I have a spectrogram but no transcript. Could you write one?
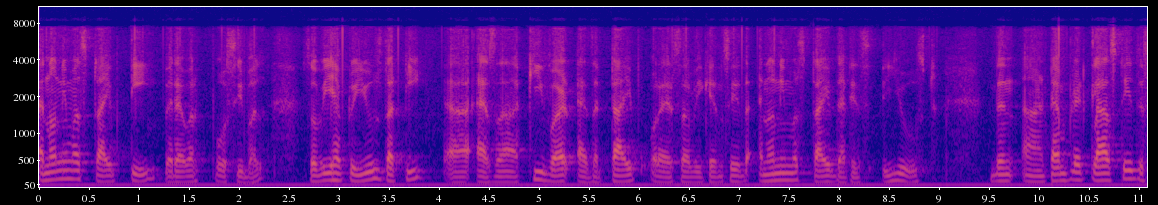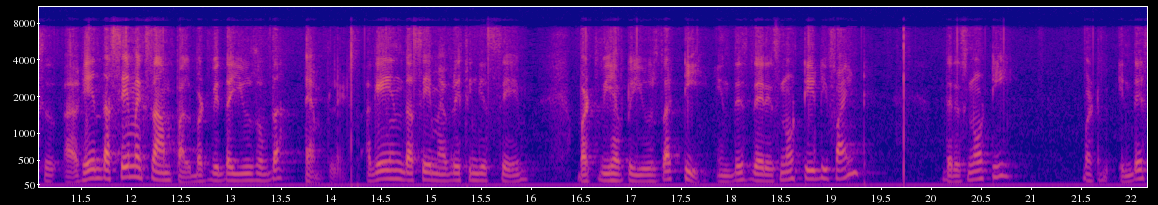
anonymous type T wherever possible. So we have to use the t uh, as a keyword as a type or as a, we can say the anonymous type that is used. Then uh, template class t this is again the same example but with the use of the templates. Again the same everything is same but we have to use the t. In this there is no t defined. There is no t but in this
